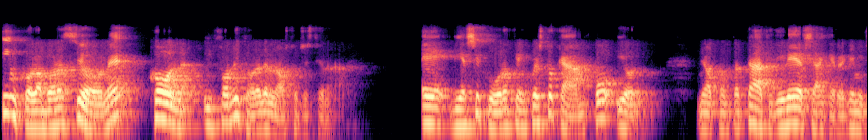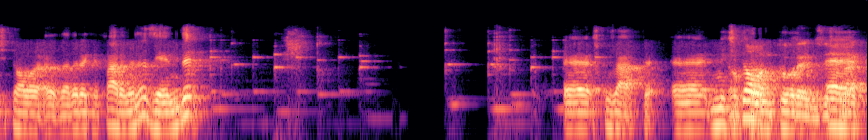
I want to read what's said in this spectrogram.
in collaborazione con il fornitore del nostro gestionale. e vi assicuro che in questo campo io ne ho contattati diversi anche perché mi ci trovo ad avere a che fare nelle aziende eh, scusate, eh, mi, ci trovo, eh,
